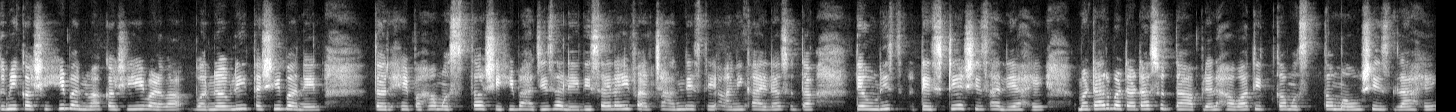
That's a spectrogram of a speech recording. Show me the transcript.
तुम्ही कशीही बनवा कशीही वळवा बनवली तशी बनेल. तर हे पहा मस्त अशी ही भाजी झाली. दिसायलाही फार छान दिसते आणि खायलासुद्धा तेवढीच टेस्टी अशी झाली आहे. मटार बटाटासुद्धा आपल्याला हवा तितका मस्त मऊ शिजला आहे.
